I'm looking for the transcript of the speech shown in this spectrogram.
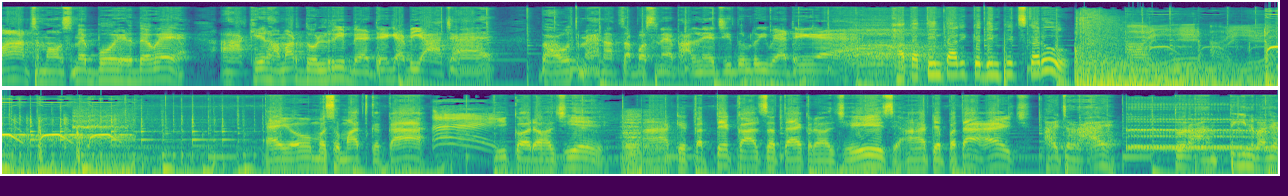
मार्च मास में बोर देवे। आखिर हमर दुलरी बेटे के बियाह छै बहुत मेहनत से पोसने पालने छी दुलरी बेटे के हाँ तऽ तीन तारीख के दिन फिक्स करू? आयो मसुमात कका। की कह रहल छियै? अहाँके कते काल से ताक रहल छी से अहाँके पता अछि? हाय चौराहे। तोरा हम तीन बजे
